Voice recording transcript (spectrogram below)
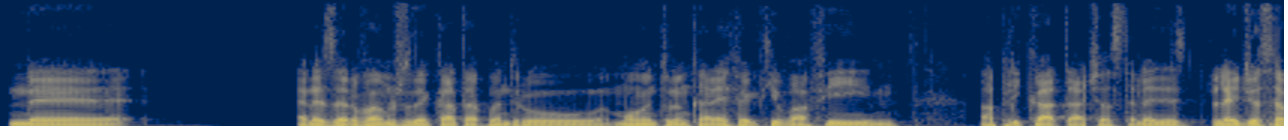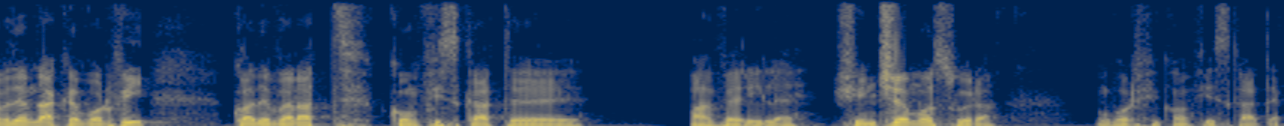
ne rezervăm judecata pentru momentul în care efectiv va fi aplicată această lege, lege, să vedem dacă vor fi cu adevărat confiscate averile și în ce măsură vor fi confiscate.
